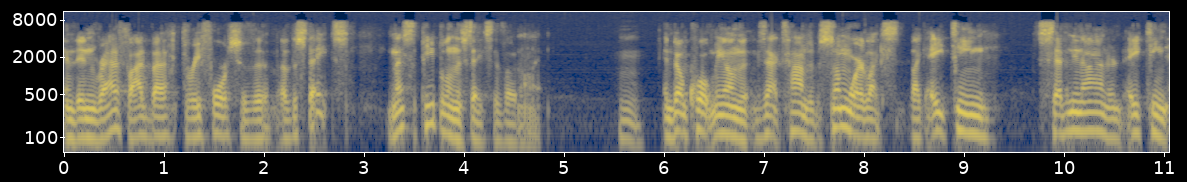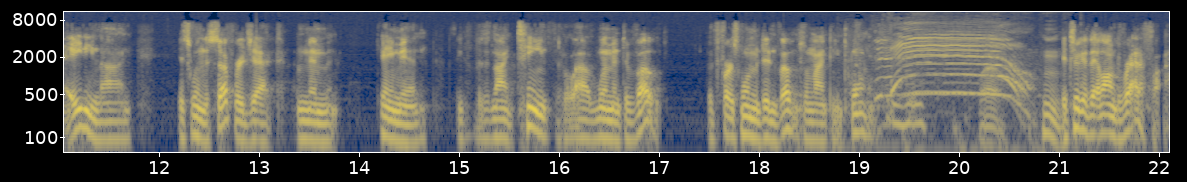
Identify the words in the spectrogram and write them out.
and then ratified by three fourths of the of the states. And that's the people in the states that vote on it. And don't quote me on the exact times, but somewhere like like 1879 or 1889 is when the Suffrage Act amendment came in. I think it was the 19th that allowed women to vote. But the first woman didn't vote until 1920. Wow. It took it that long to ratify.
